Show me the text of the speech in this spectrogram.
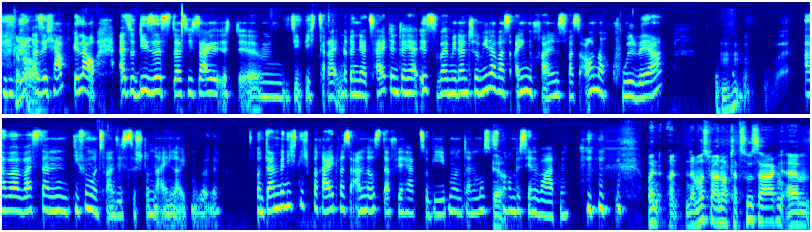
Genau. Also ich habe, genau, also dieses, dass ich sage, ich, ähm, ich renne der Zeit hinterher ist, weil mir dann schon wieder was eingefallen ist, was auch noch cool wäre, mhm. aber was dann die 25. Stunde einläuten würde. Und dann bin ich nicht bereit, was anderes dafür herzugeben und dann muss es ja. noch ein bisschen warten. und, und da muss man auch noch dazu sagen, ähm,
